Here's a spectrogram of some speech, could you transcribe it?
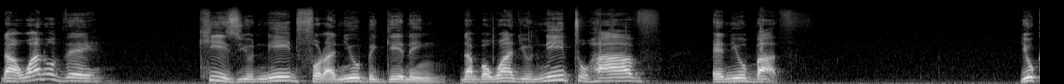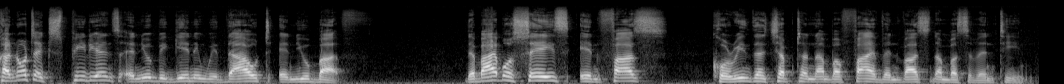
Now, one of the keys you need for a new beginning number one, you need to have a new birth. You cannot experience a new beginning without a new birth. The Bible says in 1 Corinthians chapter number 5 and verse number 17.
